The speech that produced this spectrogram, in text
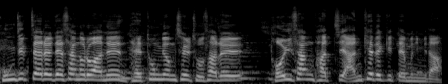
공직자를 대상으로 하는 대통령실 조사를 더 이상 받지 않게 됐기 때문입니다.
